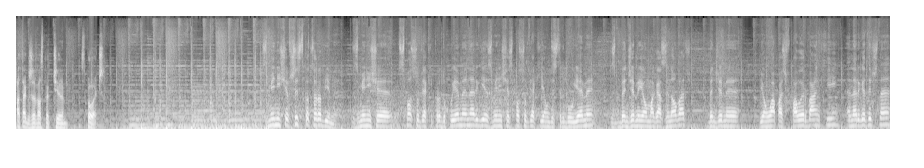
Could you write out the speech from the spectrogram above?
a także w aspekcie społecznym. Zmieni się wszystko, co robimy. Zmieni się sposób, w jaki produkujemy energię, zmieni się sposób, w jaki ją dystrybuujemy, będziemy ją magazynować, będziemy ją łapać w powerbanki energetyczne,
